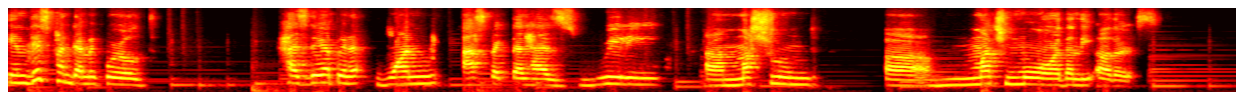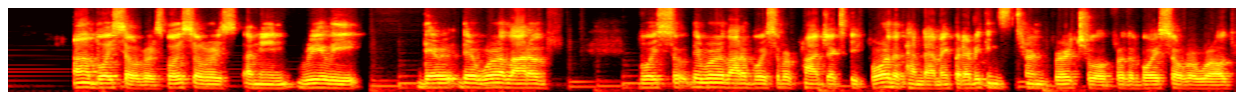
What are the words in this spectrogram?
In this pandemic world, has there been one aspect that has really um, mushroomed uh, much more than the others? Uh, voiceovers. Voiceovers, I mean, really there there were a lot of voice there were a lot of voiceover projects before the pandemic but everything's turned virtual for the voiceover world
